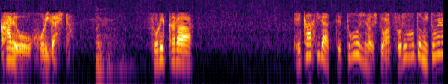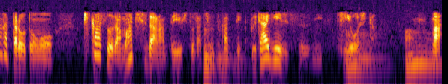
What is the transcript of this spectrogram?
彼を掘り出した。はいはい、それから、絵描きだって当時の人がそれほど認めなかったろうと思う、ピカソだ、マチスだなんていう人たちを使って舞台芸術に起用した。まあ、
